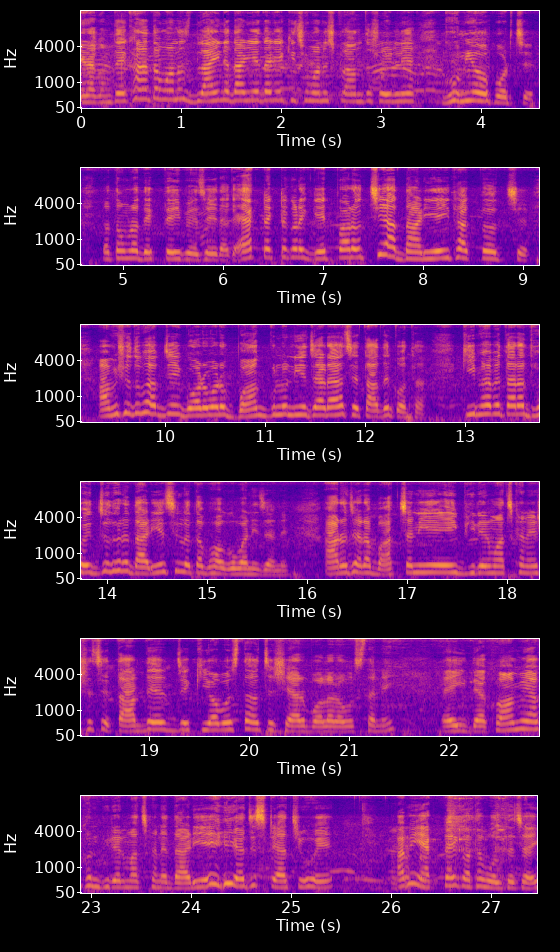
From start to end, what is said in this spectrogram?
এরকম তো এখানে তো মানুষ লাইনে দাঁড়িয়ে দাঁড়িয়ে কিছু মানুষ ক্লান্ত শরীর নিয়ে ঘুমিয়েও পড়ছে। তা তোমরা দেখতেই পেয়েছ, এই দেখো, একটা একটা করে গেট পার হচ্ছে আর দাঁড়িয়েই থাকতে হচ্ছে। আমি শুধু ভাবছি এই বড় বড় বাঁকগুলো নিয়ে যারা আছে তাদের কথা, কীভাবে তারা ধৈর্য ধরে দাঁড়িয়েছিল তা ভগবানই জানে। আরও যারা বাচ্চা নিয়ে এই ভিড়ের মাঝখানে এসেছে, তাদের যে কি অবস্থা হচ্ছে সে আর বলার অবস্থা নেই। এই দেখো, আমি এখন ভিড়ের মাঝখানে দাঁড়িয়েই আছি স্ট্যাচু হয়ে আমি একটাই কথা বলতে চাই,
